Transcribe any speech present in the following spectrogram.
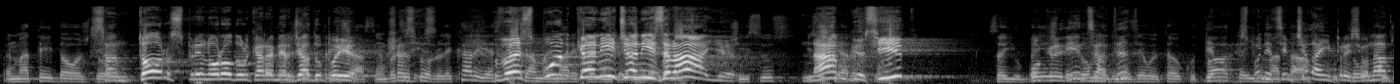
În Matei 22, s-a întors spre norodul care mergea după el și a zis, vă spun că nici în Israel n-am găsit să o credință atât de mare. Spuneți-mi ce l-a impresionat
